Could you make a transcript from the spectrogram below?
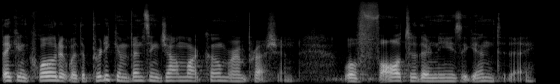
they can quote it with a pretty convincing John Mark Comer impression, will fall to their knees again today.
